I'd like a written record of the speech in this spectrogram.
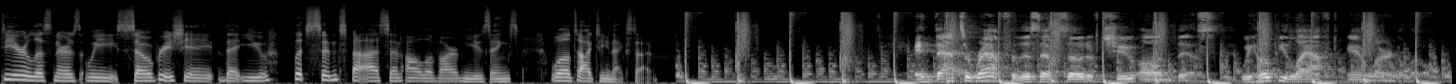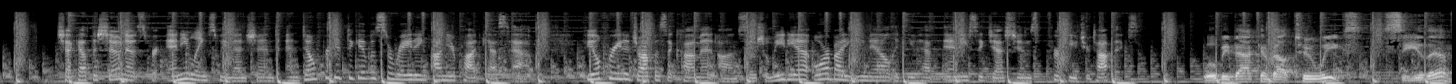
dear listeners, we so appreciate that you listen to us and all of our musings. We'll talk to you next time. And that's a wrap for this episode of Chew on This. We hope you laughed and learned a little. Check out the show notes for any links we mentioned, and don't forget to give us a rating on your podcast app. Feel free to drop us a comment on social media or by email if you have any suggestions for future topics. We'll be back in about two weeks. See you then.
